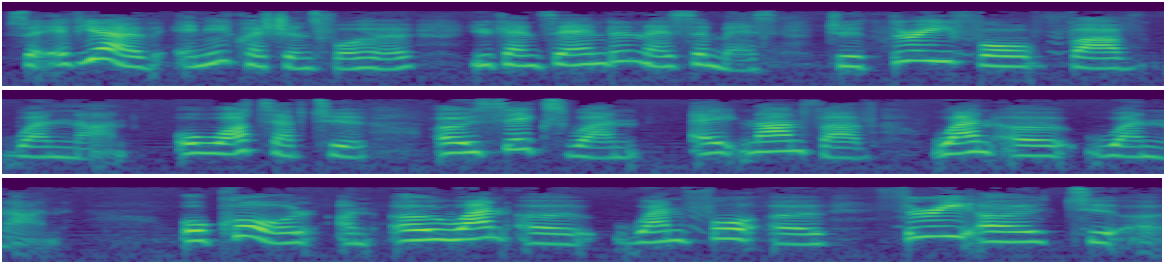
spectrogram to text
So if you have any questions for her, you can send an SMS to 34519 or WhatsApp to 061 895 1019 or call on 010 140 3020.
